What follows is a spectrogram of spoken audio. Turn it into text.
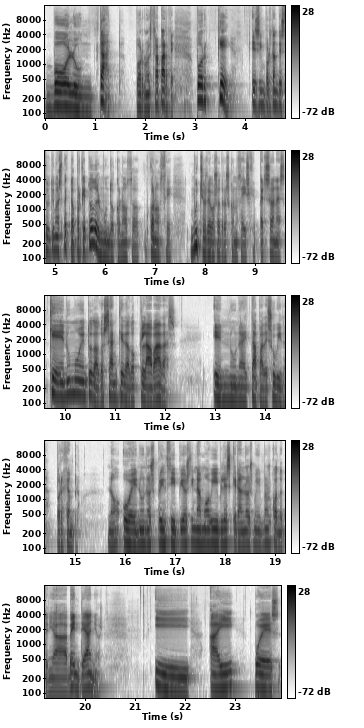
voluntad por nuestra parte. ¿Por qué? Es importante este último aspecto porque todo el mundo conoce, muchos de vosotros conocéis personas que en un momento dado se han quedado clavadas en una etapa de su vida, por ejemplo, ¿no? O en unos principios inamovibles que eran los mismos cuando tenía 20 años. Y ahí, pues,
